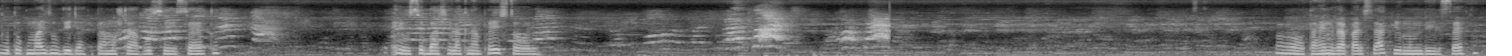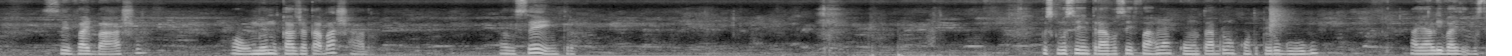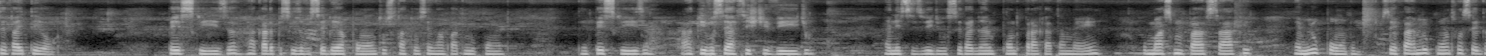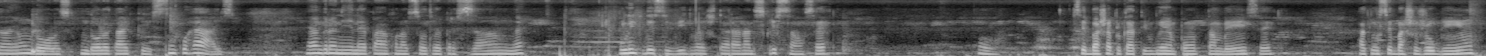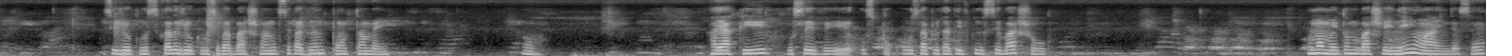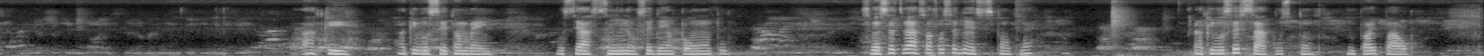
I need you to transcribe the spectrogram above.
Eu tô com mais um vídeo aqui pra mostrar a vocês, certo? Aí você baixa ele aqui na Store. Ó, tá vendo? Já apareceu aqui o nome dele, certo? Você vai baixa. Ó, o meu no caso já tá baixado. Aí você entra. Depois que você entrar, você faz uma conta, abre uma conta pelo Google. Aí ali vai, você vai ter, ó, pesquisa. A cada pesquisa você ganha pontos, tá? Aqui você ganha 4 mil pontos. Tem pesquisa. Aqui você assiste vídeo. Aí nesses vídeos você vai ganhando ponto pra cá também. O máximo para saque é mil pontos. Você faz mil pontos, você ganha um dólar. Um dólar tá aqui, cinco reais. É uma graninha, né, para quando a pessoa estiver precisando, né? O link desse vídeo vai estar na descrição, certo? Ó, você baixa o aplicativo, ganha ponto também, certo? Aqui você baixa o joguinho. Esse jogo que você, cada jogo que você vai baixando, você vai ganhando ponto também. Ó. Aí aqui você vê os, os aplicativos que você baixou. No momento eu não baixei nenhum ainda, certo? Aqui, aqui você também, você assina, você ganha ponto. Se você tiver sorte, você ganha esses pontos, né? Aqui você saca os pontos no PayPal.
